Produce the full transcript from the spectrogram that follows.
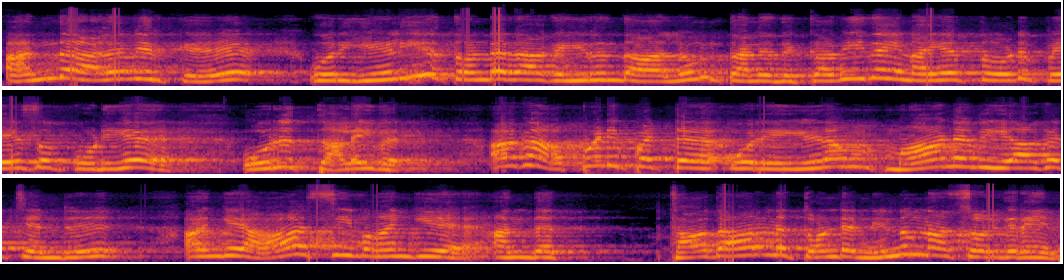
அந்த அளவிற்கு ஒரு எளிய தொண்டராக இருந்தாலும் தனது கவிதை நயத்தோடு பேசக்கூடிய ஒரு தலைவர் ஆக அப்படிப்பட்ட ஒரு இளம் மாணவியாக சென்று அங்கே ஆசி வாங்கிய அந்த சாதாரண தொண்டன் இன்னும் நான் சொல்கிறேன்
